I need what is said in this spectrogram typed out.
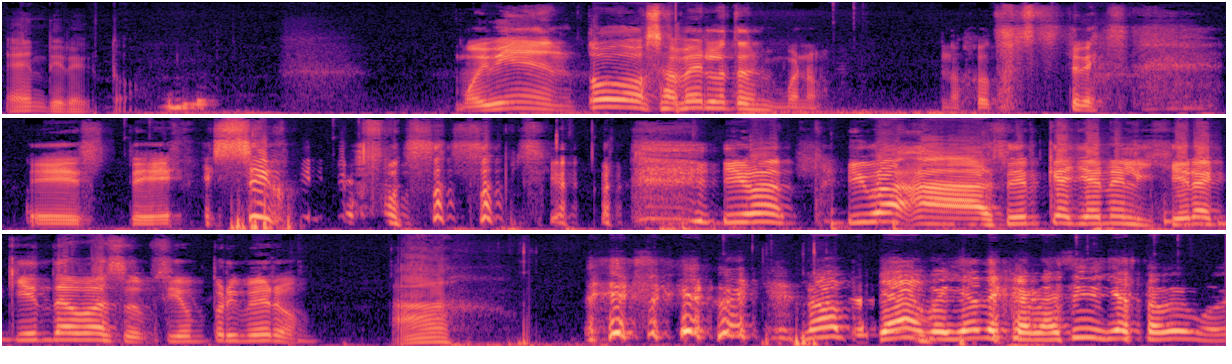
En directo. Muy bien, todos a ver la transmisión. Bueno, nosotros tres. Este, ese güey me. Iba, iba a hacer que Ayan eligiera quién daba su opción primero. Ah, No, pero ya, güey, ya déjalo así, ya sabemos.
